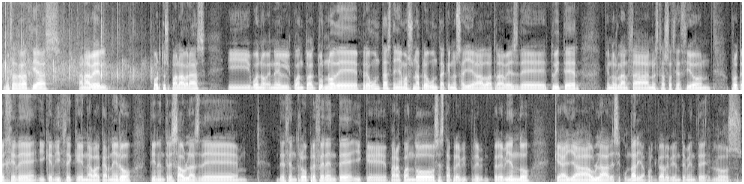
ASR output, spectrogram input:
Muchas gracias, Anabel, por tus palabras. Y bueno, en el cuanto al turno de preguntas, teníamos una pregunta que nos ha llegado a través de Twitter, que nos lanza nuestra asociación ProtegeD y que dice que en Navalcarnero tienen tres aulas de, de centro preferente y que para cuándo se está previendo que haya aula de secundaria, porque claro, evidentemente los,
